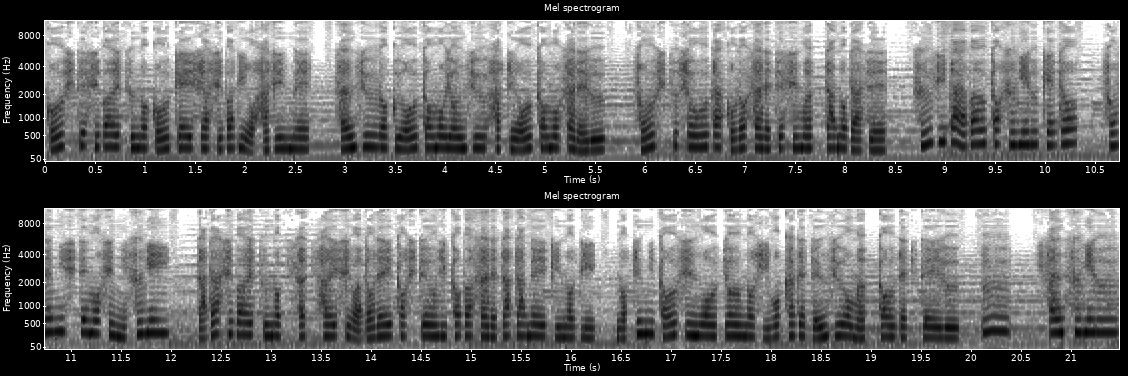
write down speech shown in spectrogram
こうして芝越の後継者芝美をはじめ、36王とも48王ともされる、喪失将が殺されてしまったのだぜ。数字がアバウトすぎるけど、それにしても死にすぎただ芝越の木崎廃止は奴隷として売り飛ばされたため生き延び、後に東進王朝の庇護下で天寿を全うできている。うー、悲惨すぎる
